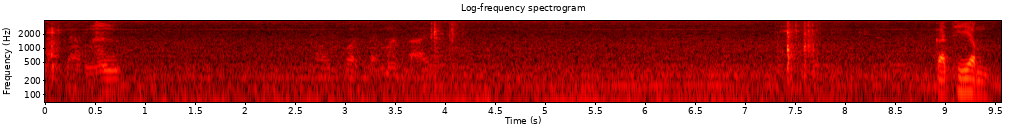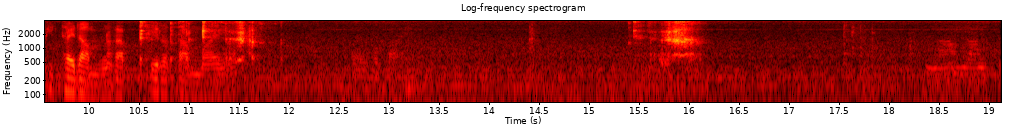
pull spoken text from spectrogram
หลังจากนั้น เราก็จะมาใส่กระเทียมพริกไทยดำนะครับ ที่เราตำไว้นะครับใส่เข้าไป น้ำล้างคุกนะครับเนี่ยนะครับ ต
